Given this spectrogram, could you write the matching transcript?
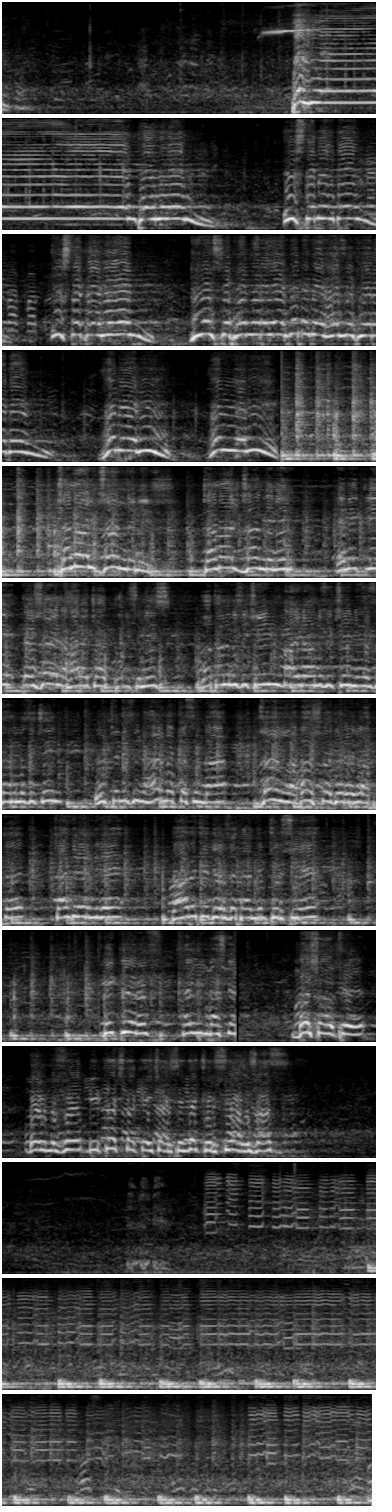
Pehlivan! Pehlivan! İşte meydan! İşte pehlivan! Güneş yapanlara yardım eder Hazreti Yaradan! Hani Ali? Hani Ali? Kemal Candemir. Kemal Candemir emekli özel harekat polisimiz. Vatanımız için, bayrağımız için, ezanımız için ülkemizin her noktasında canla başla görev yaptı. Kendilerini de davet ediyoruz efendim kürsüye. Bekliyoruz Sayın İl Başkan. Başaltı boyumuzu birkaç dakika içerisinde kürsüye alacağız.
